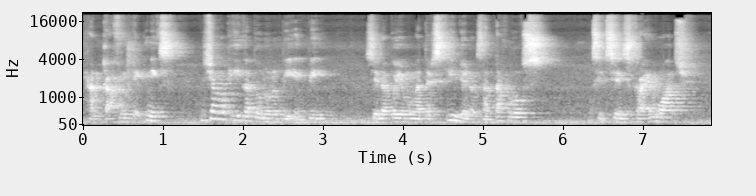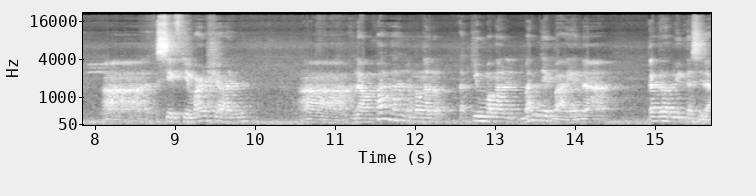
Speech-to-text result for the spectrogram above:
handcuffing techniques, siya magkikatulong ng PNP. Sila po yung mga Tresquillo ng Santa Cruz, Citizens Crime Watch, ah, Safety Marshal, uh, lampanan ng mga at yung mga bantay bayan na gagraduate na sila.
